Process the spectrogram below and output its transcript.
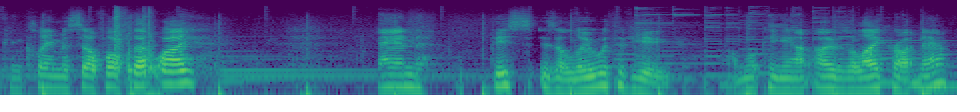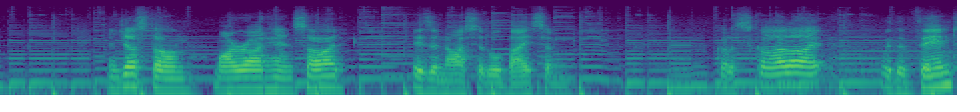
Can clean myself off that way. And this is a loo with a view. I'm looking out over the lake right now. And just on my right hand side is a nice little basin. Got a skylight with a vent.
